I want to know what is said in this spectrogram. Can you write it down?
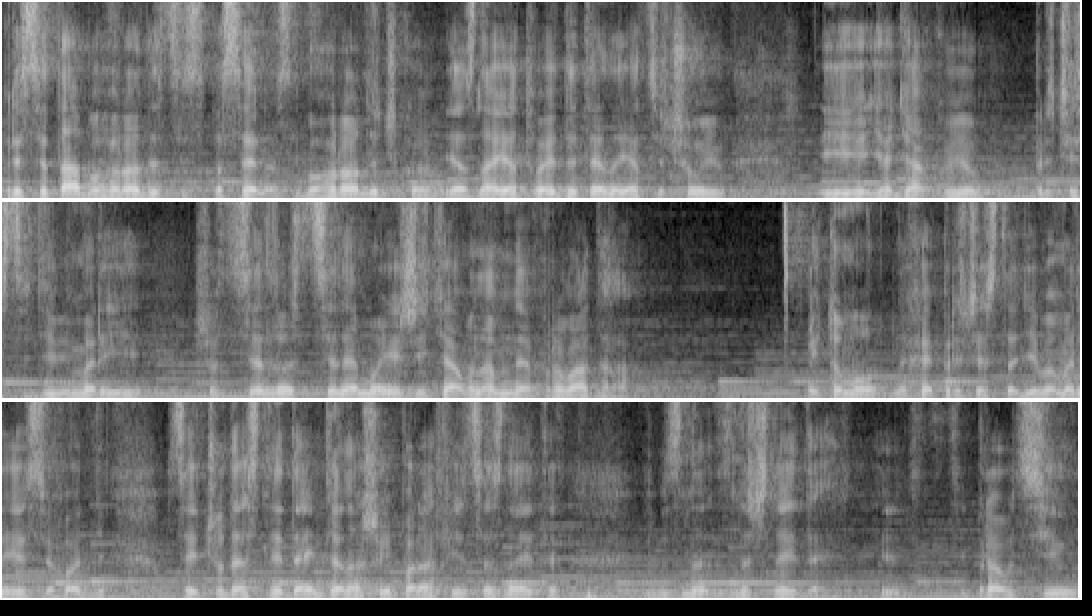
Пресвята Богородиці, спаси нас. Богородичко, я знаю, я твоя дитина, я це чую. І я дякую Пречистій Діві Марії, що ціле, ціле моє життя вона мене провадила. І тому нехай Пречиста Діва Марія сьогодні, в цей чудесний день для нашої парафії, це, знаєте, значний день. І правців,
